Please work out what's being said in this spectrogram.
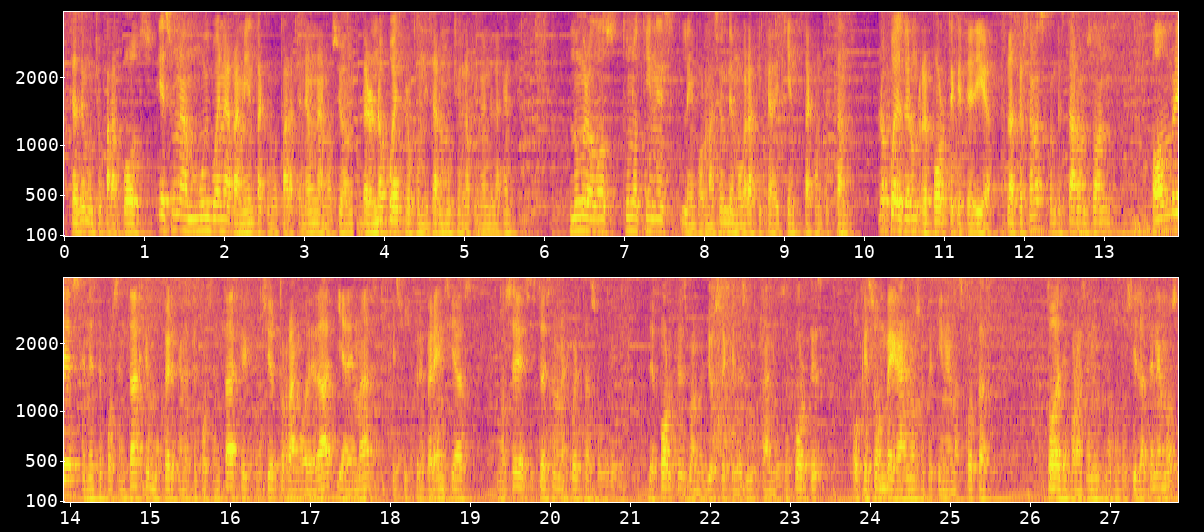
Se hace mucho para polls. Es una muy buena herramienta como para tener una noción, pero no puedes profundizar mucho en la opinión de la gente. Número dos, tú no tienes la información demográfica de quién te está contestando. No puedes ver un reporte que te diga, las personas que contestaron son hombres en este porcentaje, mujeres en este porcentaje, con cierto rango de edad y además que sus preferencias, no sé, si estoy haciendo una encuesta sobre deportes, bueno, yo sé que les gustan los deportes o que son veganos o que tienen mascotas. Toda esa información nosotros sí la tenemos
